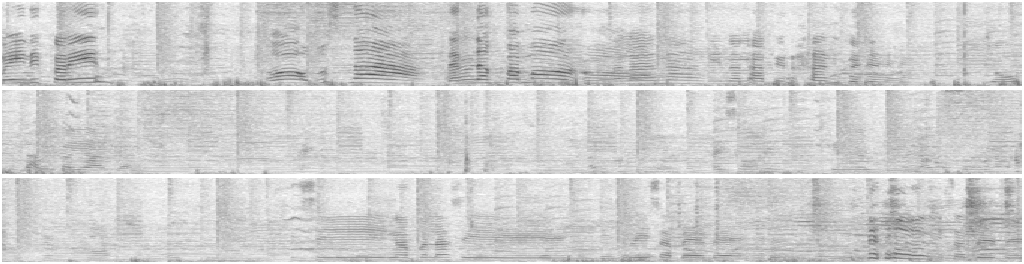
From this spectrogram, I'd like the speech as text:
Mainit pa rin. Oh, ubos na. Dagdag pa mo. Oh. Wala na, hindi na natirahan. Joke lang kaya yan. Ay, sorry. Si, nga pala, si Risa Bebe. Risa Bebe.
